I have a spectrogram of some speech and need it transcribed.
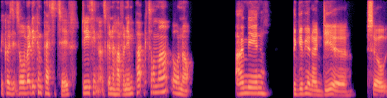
because it's already competitive. Do you think that's gonna have an impact on that or not? I mean, to give you an idea, so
